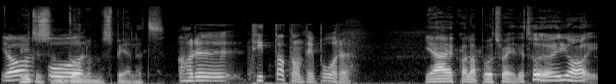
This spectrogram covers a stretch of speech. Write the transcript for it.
Det är Ja, inte som och Gollum-spelet. har du tittat någonting på det? Ja, jag kollar på trailer. Jag tror jag... jag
